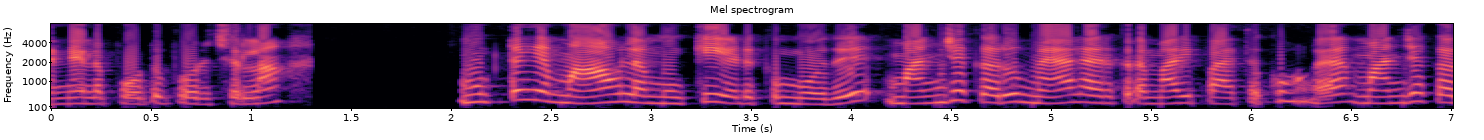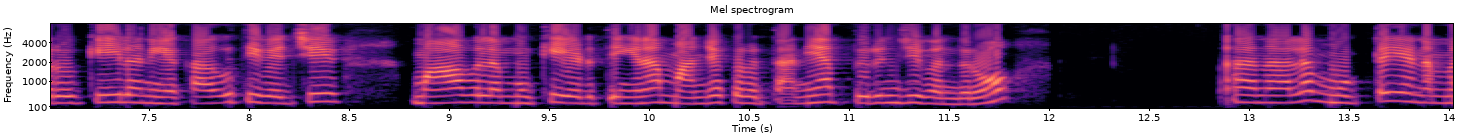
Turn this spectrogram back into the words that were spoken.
எண்ணெயில போட்டு பொரிச்சிடலாம். முட்டையை மாவுல முக்கி எடுக்கும்போது மஞ்சக்கரு மேல இருக்கிற மாதிரி பார்த்துக்கோங்க. மஞ்சக்கரு கீழே நீங்க கவுத்தி வச்சு மாவுல முக்கி எடுத்தீங்கன்னா மஞ்சக்கரு தனியா பிரிஞ்சு வந்துடும் அதனால முட்டையை நம்ம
